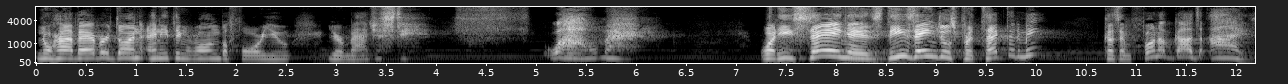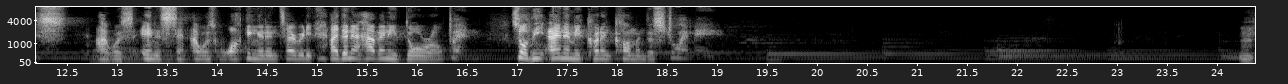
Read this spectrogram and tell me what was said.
Nor have I ever done anything wrong before you, your majesty. Wow, man. What he's saying is, these angels protected me because in front of God's eyes, I was innocent. I was walking in integrity. I didn't have any door open. So the enemy couldn't come and destroy me. Mm.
